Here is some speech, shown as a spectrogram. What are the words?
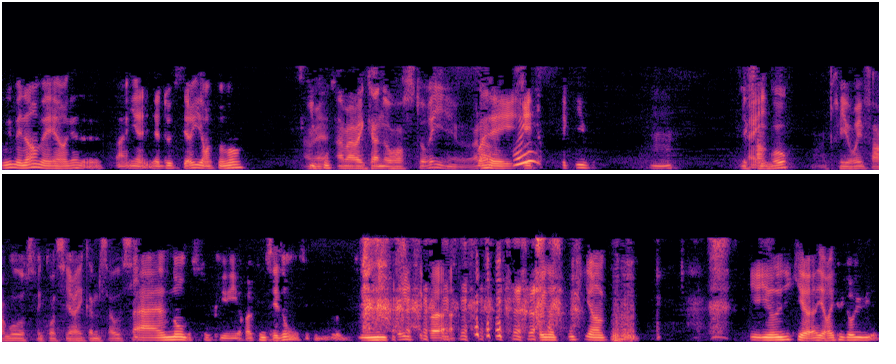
Oui, mais non, mais regarde, euh, il y, a- il y a deux séries en ce moment. American Horror Story, voilà. Ouais, et, Oui. et. Et. Fargo. A priori, Fargo serait considéré comme ça aussi. Ah non, parce qu'il y aura qu'une saison. C'est une série, c'est pas, c'est pas une anthologie. Hein. Ils ont dit qu'il y aurait eu,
